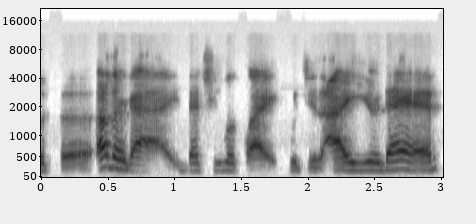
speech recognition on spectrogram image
with the other guy that you look like, which is I, your dad.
